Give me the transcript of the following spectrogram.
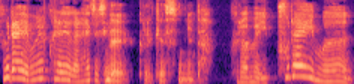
프레임을 클릭을 해주세요. 네, 클릭했습니다. 그러면 이 프레임은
